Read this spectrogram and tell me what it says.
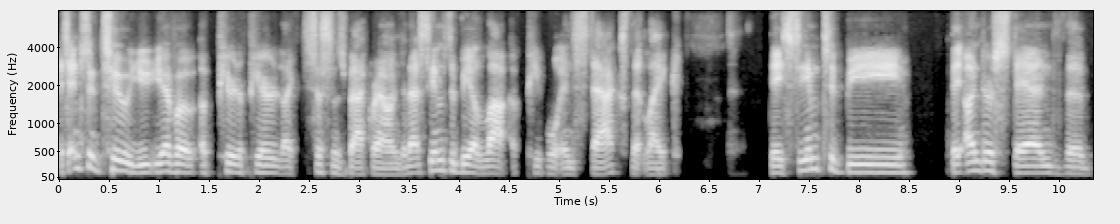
it's interesting too. You you have a, a peer-to-peer like systems background, and that seems to be a lot of people in stacks that like they seem to be they understand the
